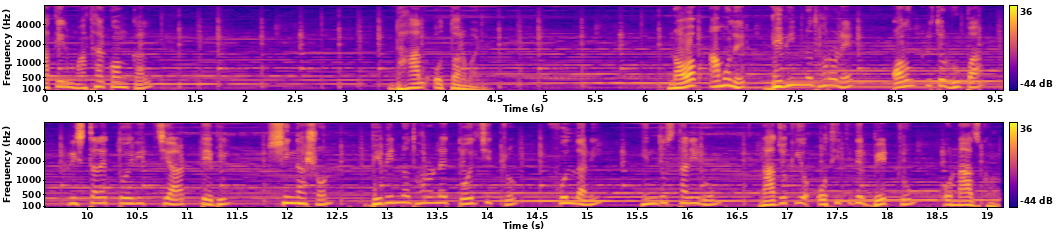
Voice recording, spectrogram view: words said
হাতির মাথার কঙ্কাল, ঢাল ও তরবারি। নবাব আমলের বিভিন্ন ধরনের অলঙ্কৃত রূপা, ক্রিস্টালের তৈরি চেয়ার, টেবিল, সিংহাসন, বিভিন্ন ধরনের তৈলচিত্র, ফুলদানি হিন্দুস্তানি রুম, রাজকীয় অতিথিদের বেডরুম ও নাচঘর।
